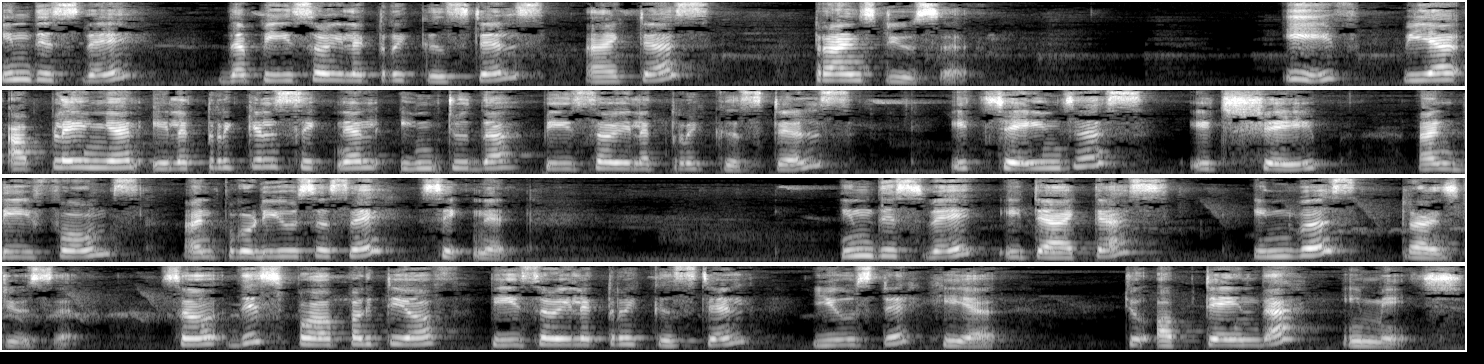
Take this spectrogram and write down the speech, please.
In this way, the piezoelectric crystals act as transducer. If we are applying an electrical signal into the piezoelectric crystals, it changes its shape and deforms and produces a signal. In this way, it acts as inverse transducer. So, this property of piezoelectric crystal used here to obtain the image.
